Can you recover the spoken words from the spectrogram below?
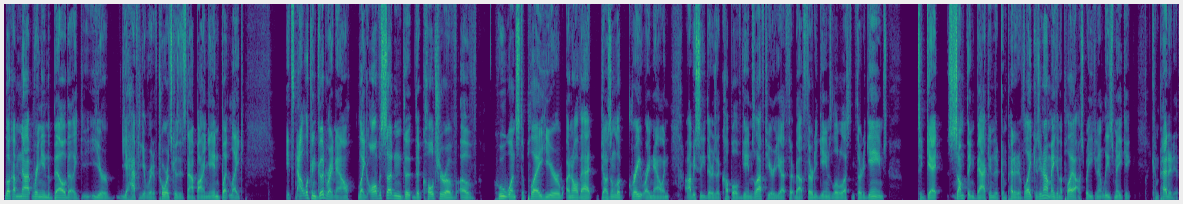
look, I'm not ringing the bell that like you're you have to get rid of Torts because it's not buying in, but like it's not looking good right now. Like all of a sudden, the the culture of of who wants to play here and all that doesn't look great right now. And obviously, there's a couple of games left here. You got th- about 30 games, a little less than 30 games to get something back into competitive light because you're not making the playoffs, but you can at least make it competitive.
